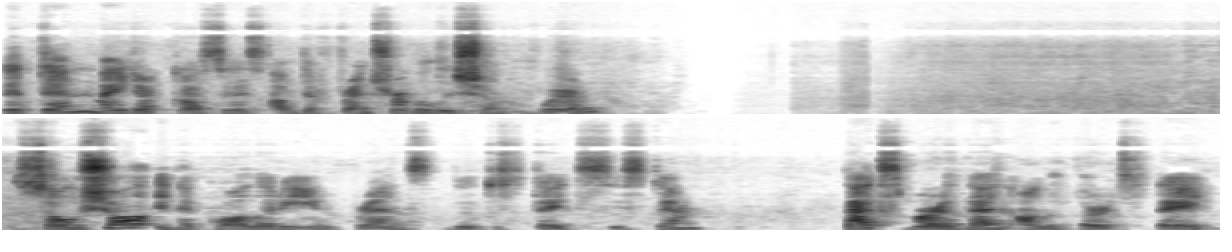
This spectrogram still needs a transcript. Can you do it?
The ten major causes of the French Revolution were social inequality in France due to state system, tax burden on the third state,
